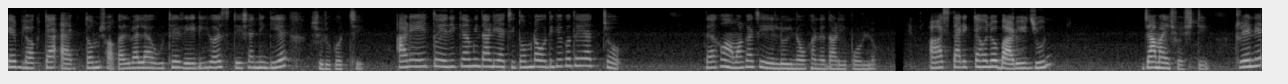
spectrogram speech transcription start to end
আজকের ব্লগটা একদম সকালবেলা উঠে রেডি হয়ে স্টেশনে গিয়ে শুরু করছি। আরে, এই তো এদিকে আমি দাঁড়িয়ে আছি, তোমরা ওদিকে কোথায় যাচ্ছ? দেখো, আমার কাছে এলোই না, ওখানে দাঁড়িয়ে পড়ল। আজ তারিখটা হলো বারোই জুন, জামাই ষষ্ঠী। ট্রেনে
